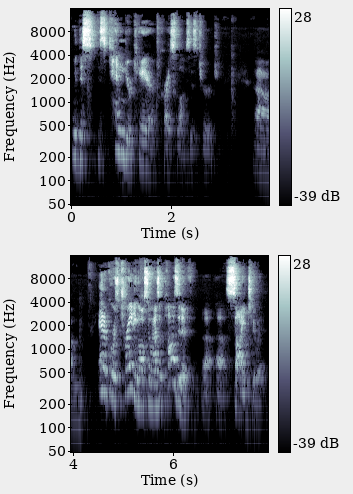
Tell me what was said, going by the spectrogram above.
with this, this tender care Christ loves his church. Um, and of course, training also has a positive uh, uh, side to it,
